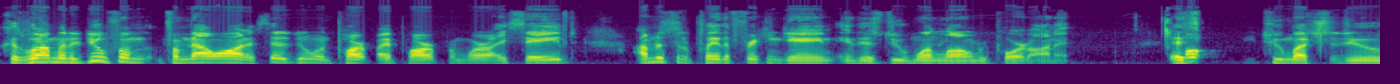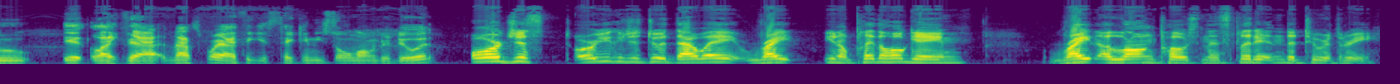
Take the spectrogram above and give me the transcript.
because what I'm going to do from from now on, instead of doing part by part from where I saved, I'm just going to play the freaking game and just do one long report on it. It's Oh. too much to do it like that, and that's why I think it's taking me so long to do it. Or just, or you could just do it that way. Write, you know, play the whole game, write a long post, and then split it into two or three.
